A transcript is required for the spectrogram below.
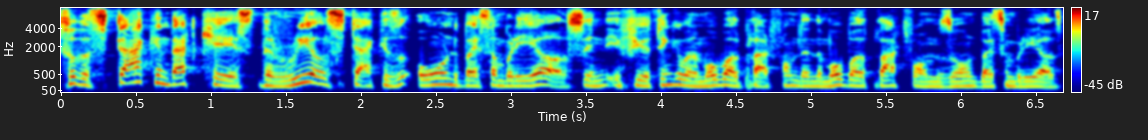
So the stack in that case the real stack is owned by somebody else. And if you think about a mobile platform then the mobile platform is owned by somebody else.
